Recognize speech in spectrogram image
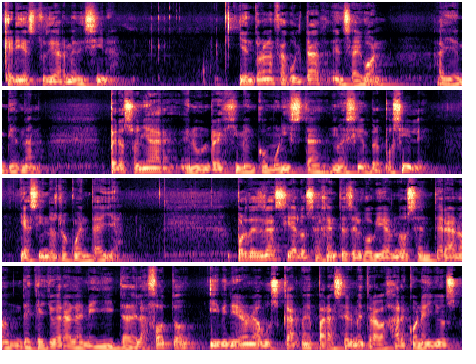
Quería estudiar medicina y entró en la facultad en Saigón, ahí en Vietnam. Pero soñar en un régimen comunista no es siempre posible, y así nos lo cuenta ella. Por desgracia, los agentes del gobierno se enteraron de que yo era la niñita de la foto y vinieron a buscarme para hacerme trabajar con ellos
